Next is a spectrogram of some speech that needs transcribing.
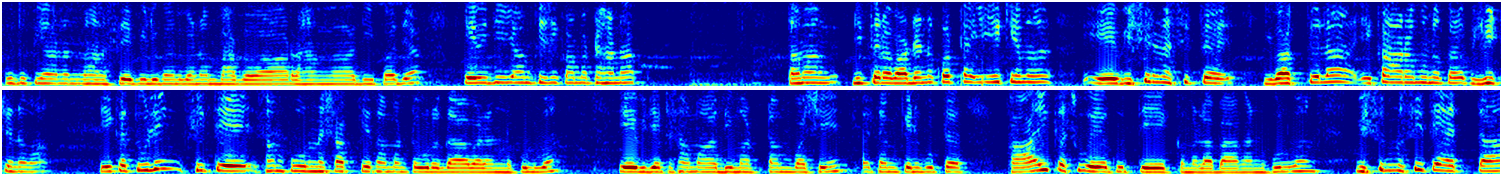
බුදු පියාණන් වහන්සේ පිළිබඳව නම් භගවා රහං ආදී පදයක්. ඒ විදිහ යම් කිසි කමඨහනක් තමන් නිතර වඩනකොට ඒකෙම ඒ විසිරෙන සිත ඉවත් වෙලා ඒක අරමුණක පිහිටනවා. ඒක තුලින් සිතේ සම්පූර්ණ ශක්තිය Tamanට උරගා බලන්න පුළුවන්. ඒ විදිහට සමාධි මට්ටම් වශයෙන් ඇතම් කෙනෙකුට කායික සුවයකුත් ඒකම ලබා ගන්න පුළුවන්. විසුණු සිත ඇත්තා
